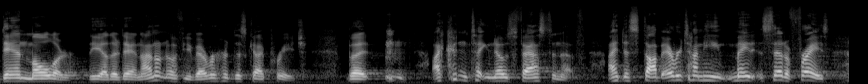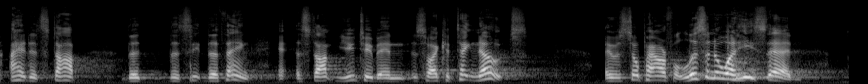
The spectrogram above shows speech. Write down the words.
Dan Mohler the other day, and I don't know if you've ever heard this guy preach, but I couldn't take notes fast enough. I had to stop every time he made said a phrase. I had to stop the, the, the thing, eh, stop YouTube, and so I could take notes. It was so powerful. Listen to what he said.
